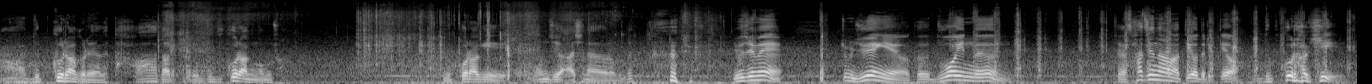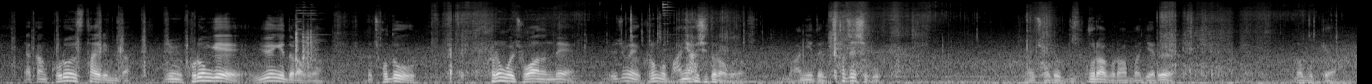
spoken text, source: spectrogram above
아, 눕그락을 해야겠다. 아, 나 눕그락 너무 좋아. 눕그락이 뭔지 아시나요, 여러분들? 요즘에 좀 유행이에요. 그 누워있는 제가 사진 하나 띄워드릴게요. 눕그락이 약간 그런 스타일입니다. 요즘 그런 게 유행이더라고요. 저도 그런 걸 좋아하는데 요즘에 그런 거 많이 하시더라고요. 많이들 찾으시고. 저도 눕그락으로 한번 얘를 넣어볼게요.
